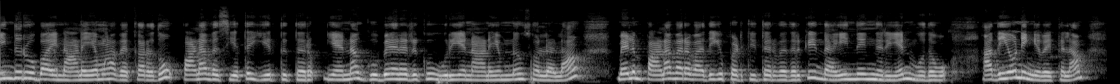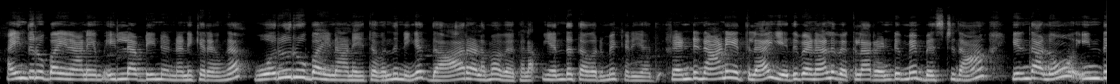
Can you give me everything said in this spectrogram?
ஐந்து ரூபாய் நாணயமாக வைக்கிறதும் பணவசியத்தை ஈர்த்து தரும். ஏன்னா குபேரருக்கு உரிய நாணயம்னு சொல்லலாம். மேலும் பணவரவு அதிகப்படுத்தி தருவதற்கு இந்த ஐந்துங்கிற எண் உதவும். அதையும் நீங்கள் வைக்கலாம். ஐந்து ரூபாய் நாணயம் இல்லை அப்படின்னு நினைக்கிறவங்க ஒரு ரூபாய் நாணயத்தை வந்து நீங்கள் தாராளமாக வைக்கலாம். வைக்கலாம். எந்த தவறுமே கிடையாது. ரெண்டு நாணயத்தில் எது வேணாலும் வைக்கலாம். ரெண்டுமே பெஸ்ட்டு தான். இருந்தாலும் இந்த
